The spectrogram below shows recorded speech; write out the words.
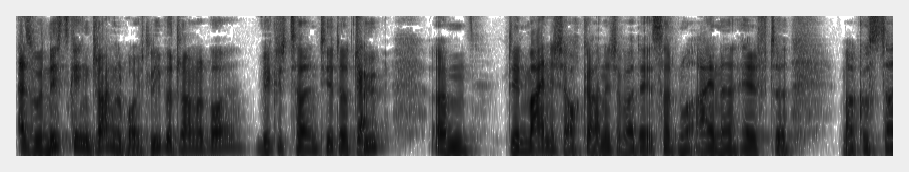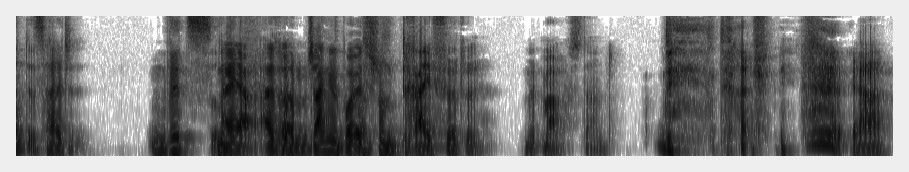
also nichts gegen Jungle Boy. Ich liebe Jungle Boy, wirklich talentierter Ja. Typ. Ähm, den meine ich auch gar nicht, aber der ist halt nur eine Hälfte. Marco Stunt ist halt ein Witz. Naja, also Ähm, Jungle Boy ist schon drei Viertel mit Markus Stunt. ja,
